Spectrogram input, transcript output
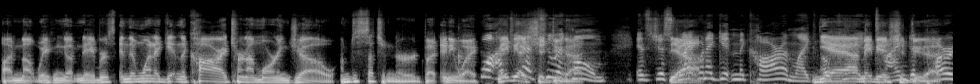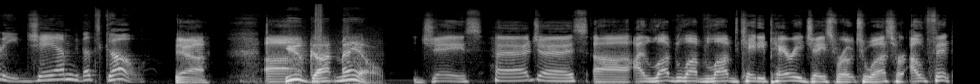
I'm not waking up neighbors. And then when I get in the car, I turn on Morning Joe. I'm just such a nerd, but anyway, well, maybe I, do I should too do at that. home. It's just yeah. right when I get in the car, I'm like, okay, yeah, maybe I should do that. Party, jam, let's go. Yeah. Uh, you got mail. Jace, hey Jace. Uh, I loved, loved, loved Katy Perry. Jace wrote to us her outfit,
